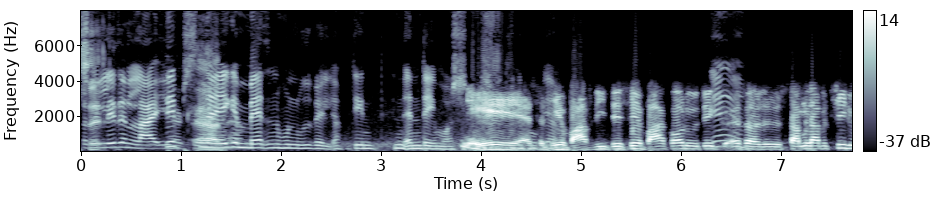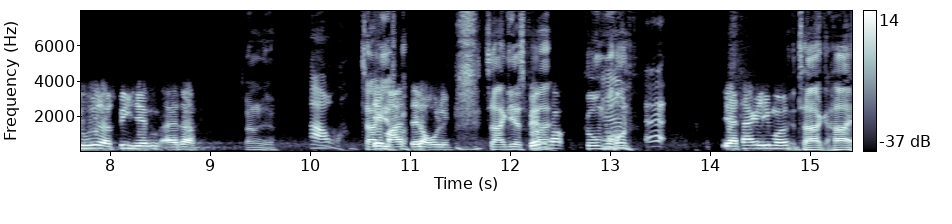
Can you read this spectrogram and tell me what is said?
Så det er lidt en leg, Dipsen kørt er ikke manden, hun udvælger. Det er en, en anden dame også. Nej, altså, det er jo bare fordi, det ser bare godt ud. Det, Ja, ja. altså, samle appetit ud og spise hjemme. Altså, Sådan er det. Au. Tak, det er meget stille og roligt. Tak, Jesper. Velkommen. God morgen. Ja, tak i lige måde. Tak, hej.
